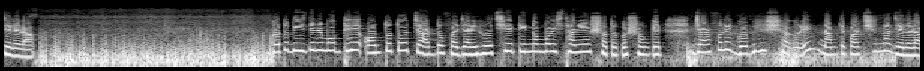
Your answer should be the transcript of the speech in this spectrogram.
জেলেরা। গত বিশ দিনের মধ্যে অন্তত চার দফায় জারি হয়েছে তিন নম্বর স্থানীয় সতর্ক সংকেত যার ফলে গভীর সাগরে নামতে পারছেন না জেলেরা।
